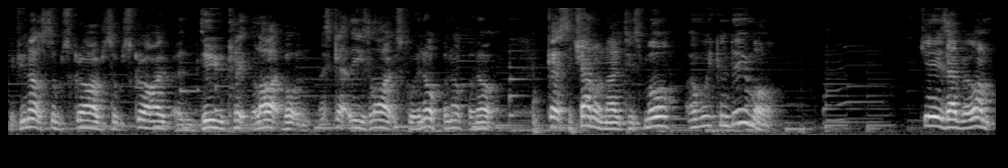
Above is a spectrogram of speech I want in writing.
If you're not subscribed, subscribe and do click the like button. Let's get these likes going up and up and up. Gets the channel noticed more and we can do more. Cheers everyone.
